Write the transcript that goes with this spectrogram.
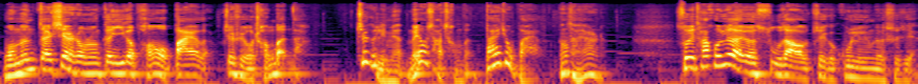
我们在现实生活中跟一个朋友掰了，这是有成本的。这个里面没有啥成本，掰就掰了，能咋样呢？所以它会越来越塑造这个孤零零的世界。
